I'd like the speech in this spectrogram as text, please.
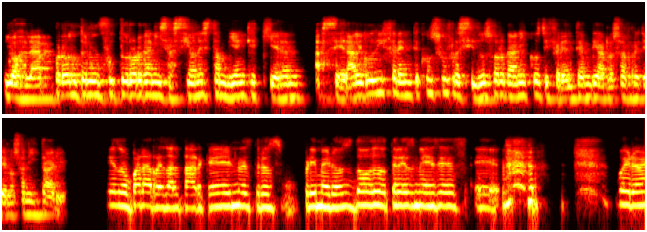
Y ojalá pronto en un futuro organizaciones también que quieran hacer algo diferente con sus residuos orgánicos, diferente a enviarlos al relleno sanitario. Eso para resaltar que en nuestros primeros dos o tres meses eh, fueron,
